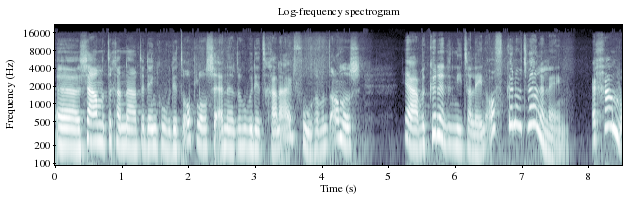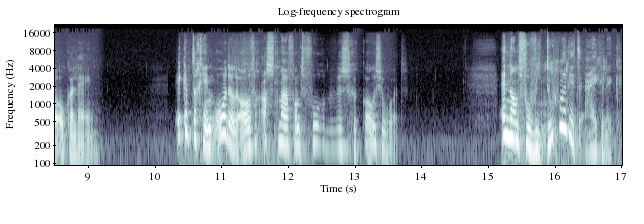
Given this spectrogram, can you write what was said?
uh, samen te gaan na te denken hoe we dit oplossen en hoe we dit gaan uitvoeren? Want anders, ja, we kunnen het niet alleen. Of kunnen we het wel alleen? En gaan we ook alleen? Ik heb er geen oordeel over als het maar van tevoren bewust gekozen wordt. En dan voor wie doen we dit eigenlijk?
